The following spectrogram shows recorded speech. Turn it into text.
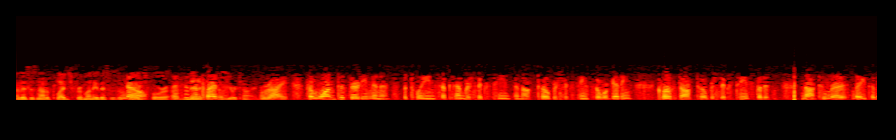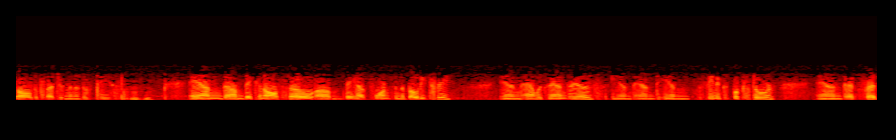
Now, this is not a pledge for money. This is a No, pledge for a is a minute pledge- of your time. Right. From 1 to 30 minutes between September 16th and October 16th. So we're getting close to October 16th, but it's not too late at all to pledge a minute of peace. Mm-hmm. And um, they can also, um, they have forms in the Bodhi Tree, in Alexandria's, in, and in the Phoenix Bookstore, and at Fred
